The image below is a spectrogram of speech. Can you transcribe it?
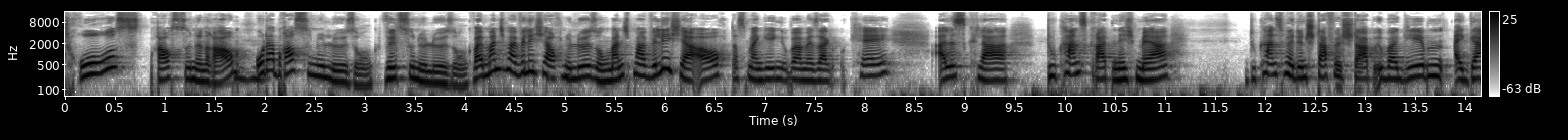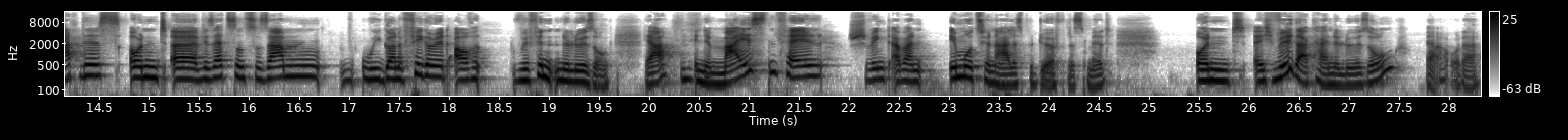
Trost, brauchst du einen Raum mhm. oder brauchst du eine Lösung? Willst du eine Lösung? Weil manchmal will ich ja auch eine Lösung. Manchmal will ich ja auch, dass mein Gegenüber mir sagt, okay, alles klar, du kannst gerade nicht mehr. Du kannst mir den Staffelstab übergeben. I got mhm. this. Und äh, wir setzen uns zusammen. We gonna figure it out. Wir finden eine Lösung. Ja. Mhm. In den meisten Fällen schwingt aber ein emotionales Bedürfnis mit. Und ich will gar keine Lösung. Ja, oder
